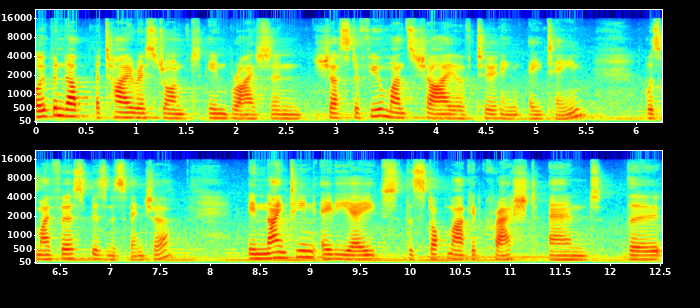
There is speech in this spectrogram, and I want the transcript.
opened up a Thai restaurant in Brighton just a few months shy of turning 18. It was my first business venture. In 1988, the stock market crashed and the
